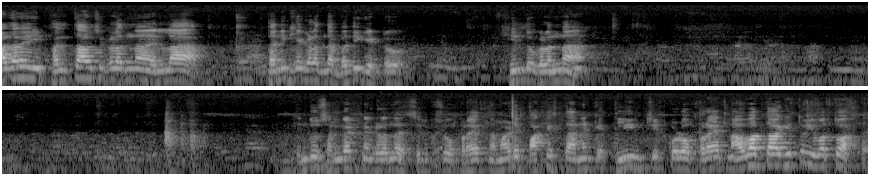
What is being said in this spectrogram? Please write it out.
ಆದರೆ ಈ ಫಲಿತಾಂಶಗಳನ್ನು ಎಲ್ಲ ತನಿಖೆಗಳನ್ನು ಬದಿಗಿಟ್ಟು ಹಿಂದೂಗಳನ್ನು ಹಿಂದೂ ಸಂಘಟನೆಗಳನ್ನು ಸಿಲುಕಿಸುವ ಪ್ರಯತ್ನ ಮಾಡಿ ಪಾಕಿಸ್ತಾನಕ್ಕೆ ಕ್ಲೀನ್ ಚಿಟ್ ಕೊಡುವ ಪ್ರಯತ್ನ ಅವತ್ತಾಗಿತ್ತು, ಇವತ್ತು ಇದೆ.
